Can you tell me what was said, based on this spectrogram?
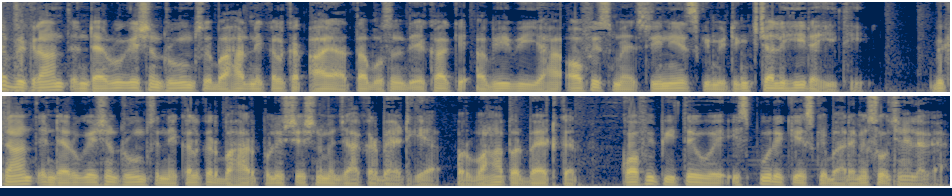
जब विक्रांत इंटेरोगेशन रूम से बाहर निकलकर आया, तब उसने देखा कि अभी भी यहाँ ऑफ़िस में सीनियर्स की मीटिंग चल ही रही थी। विक्रांत इंटेरोगेशन रूम से निकलकर बाहर पुलिस स्टेशन में जाकर बैठ गया और वहाँ पर बैठकर कॉफ़ी पीते हुए इस पूरे केस के बारे में सोचने लगा।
